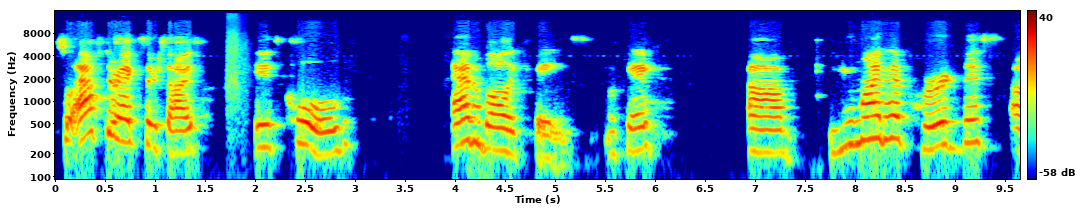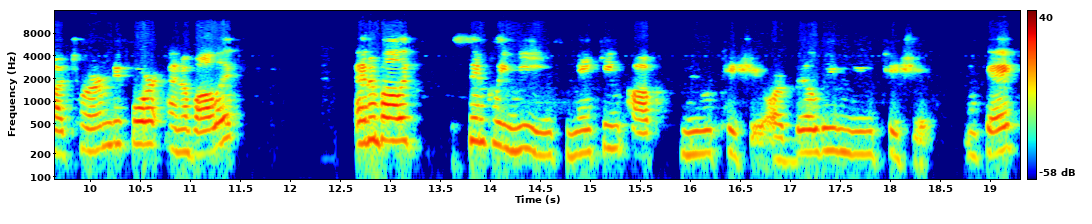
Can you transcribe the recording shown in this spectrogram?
so after exercise is called anabolic phase. Okay, um, you might have heard this uh, term before, anabolic. Anabolic simply means making up new tissue or building new tissue. Okay,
